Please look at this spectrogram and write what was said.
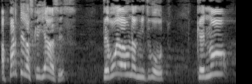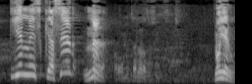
Aparte de las que ya haces, te voy a dar unas mitzvot que no tienes que hacer nada. Para aumentarle a las 200. No oyeron.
